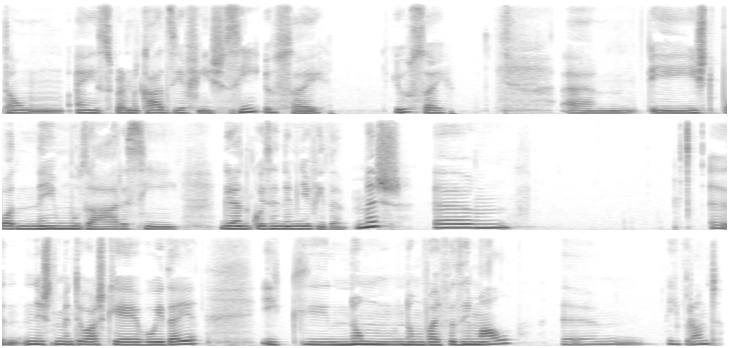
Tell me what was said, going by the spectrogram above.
estão em supermercados e afins. Sim, eu sei, eu sei. Um, e isto pode nem mudar assim grande coisa na minha vida, mas um, Uh, neste momento eu acho que é boa ideia e que não, não me vai fazer mal. Uh, e pronto.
